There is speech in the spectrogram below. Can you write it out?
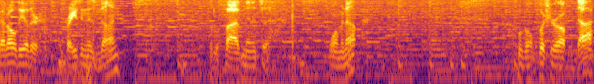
Got all the other craziness done. Little five minutes of warming up. We're gonna push her off the dock,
